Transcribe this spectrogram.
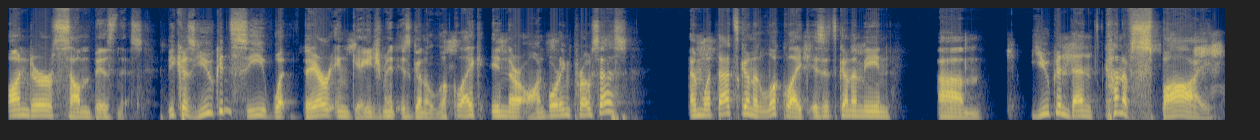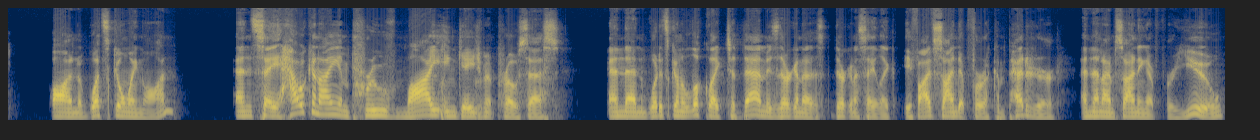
under some business because you can see what their engagement is going to look like in their onboarding process. And what that's going to look like is it's going to mean um, you can then kind of spy on what's going on and say, how can I improve my engagement process? And then what it's going to look like to them is they're going to they're going to say like, if I've signed up for a competitor and then I'm signing up for you,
